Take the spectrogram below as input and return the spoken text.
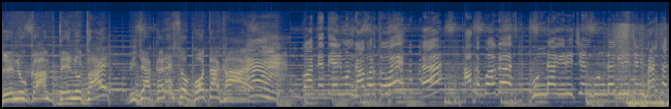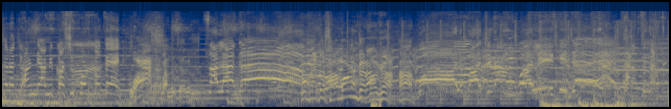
जेनु काम तेनु थाय बीजा करे सो गोता खाय गोत्यात येईल म्हणून घाबरतोय हा? आता बघच गुंडागिरीची आणि गुंडगिरीची आणि भ्रष्टाचाराची हंडी आम्ही कशी फोडतो ते चला ग सांभाळून करा बोल बजरंग बली की जय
